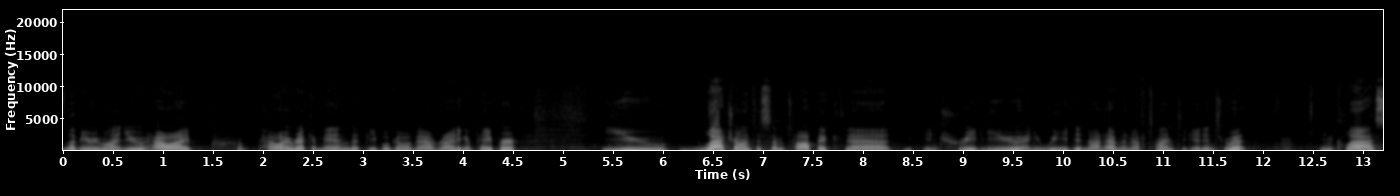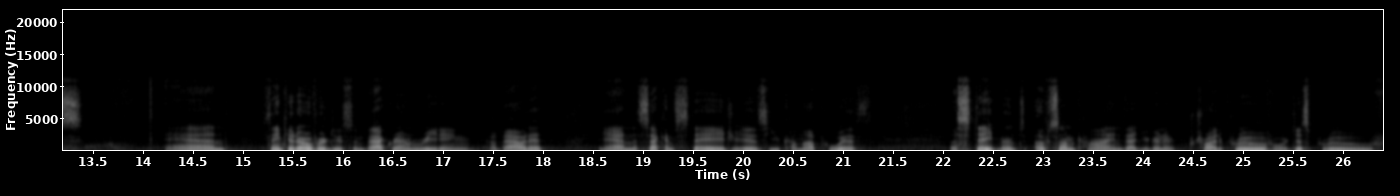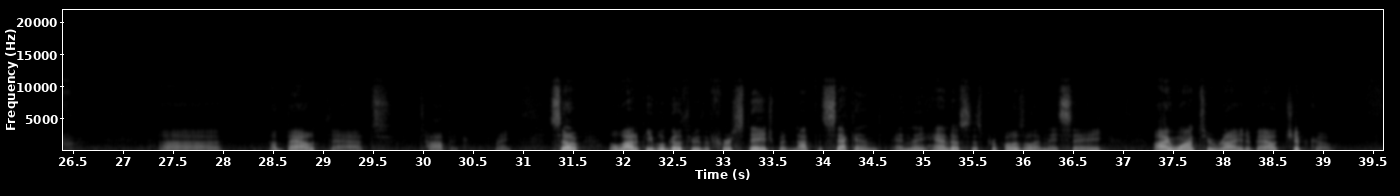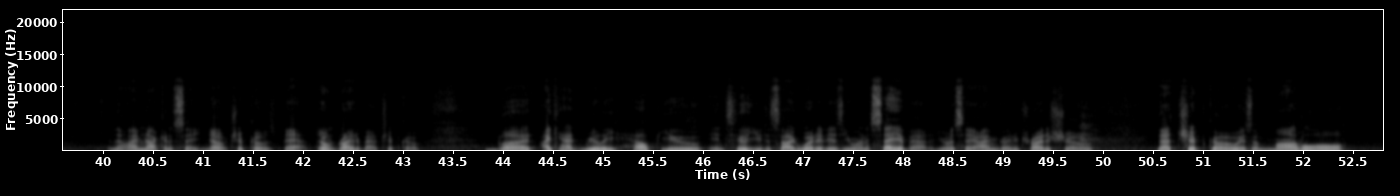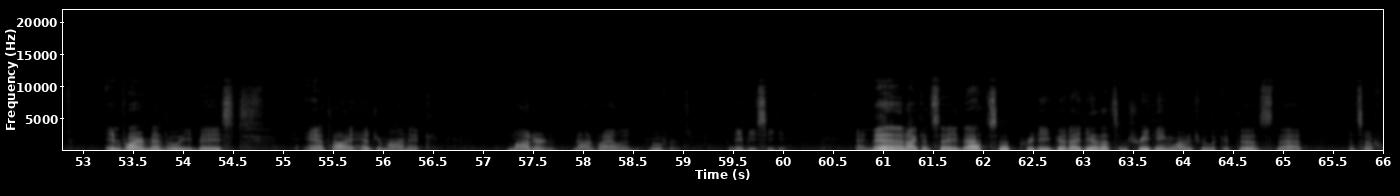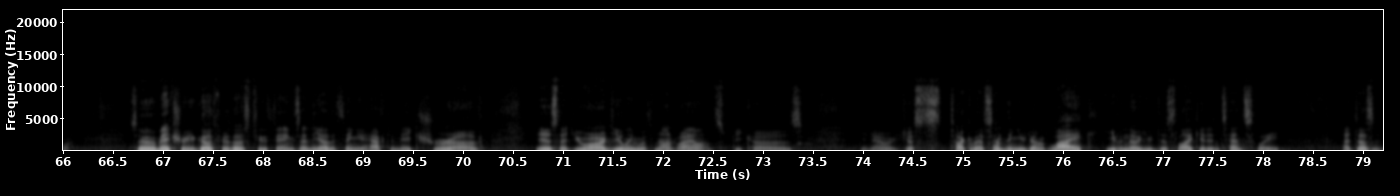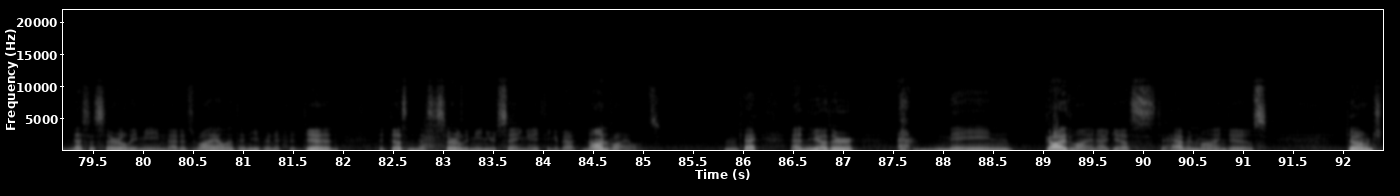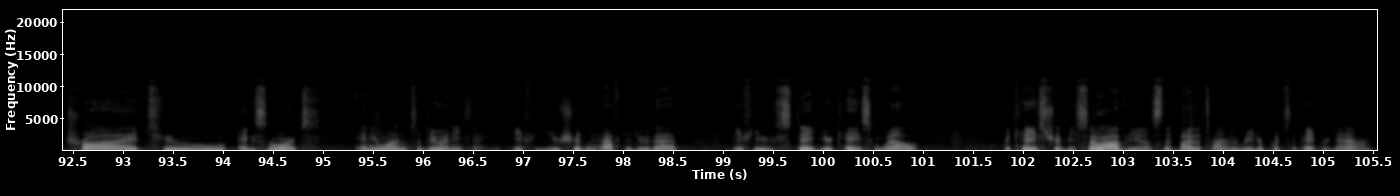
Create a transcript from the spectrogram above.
let me remind you how I how I recommend that people go about writing a paper. You latch on to some topic that intrigued you and you, we did not have enough time to get into it in class and think it over, do some background reading about it. And the second stage is you come up with a statement of some kind that you're going to try to prove or disprove uh, about that topic, right. So, a lot of people go through the first stage but not the second and they hand us this proposal and they say, I want to write about Chipko. Now, I'm not going to say, no, Chipko is bad. Don't write about Chipko but I can't really help you until you decide what it is you want to say about it. You want to say, I'm going to try to show that Chipko is a model environmentally based anti-hegemonic modern nonviolent movement, ABCD. And then I can say that's a pretty good idea, that's intriguing, why don't you look at this, that, and so forth. So make sure you go through those two things and the other thing you have to make sure of is that you are dealing with nonviolence because you know, just talk about something you don't like even though you dislike it intensely. That doesn't necessarily mean that it's violent and even if it did, it doesn't necessarily mean you're saying anything about nonviolence. Okay? And the other main guideline I guess to have in mind is don't try to exhort anyone to do anything. If you shouldn't have to do that, if you state your case well the case should be so obvious that by the time the reader puts the paper down,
